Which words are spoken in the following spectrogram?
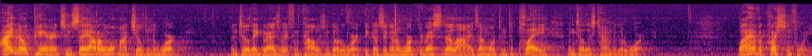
I know parents who say, I don't want my children to work until they graduate from college and go to work because they're going to work the rest of their lives. I want them to play until it's time to go to work. Well, I have a question for you.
